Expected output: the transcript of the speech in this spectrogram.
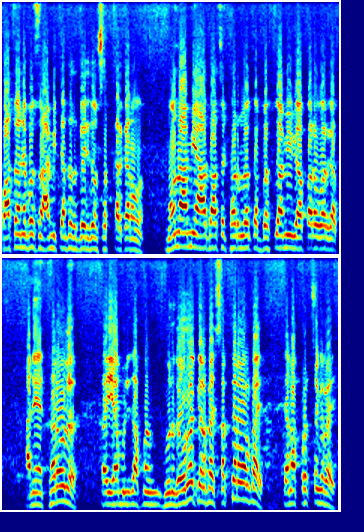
वाचवण्यापासून आम्ही त्यांचा घरी जाऊन सत्कार करावं. म्हणून आम्ही आज असं ठरवलं का बसलो आम्ही व्यापार वर्गात. आणि ठरवलं का या मुलीचा आपण गुणगौरव केला पाहिजे सत्कार केला पाहिजे त्यांना प्रोत्साहन पाहिजे.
